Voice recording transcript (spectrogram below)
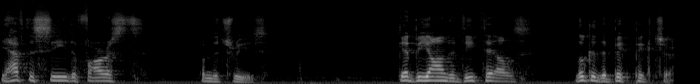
you have to see the forests from the trees. Get beyond the details, look at the big picture.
